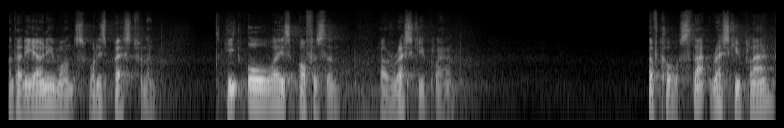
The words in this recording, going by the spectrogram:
and that he only wants what is best for them. He always offers them a rescue plan. Of course, that rescue plan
